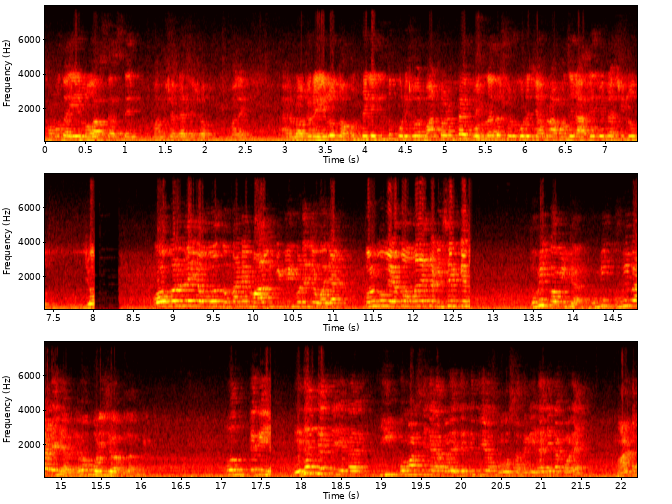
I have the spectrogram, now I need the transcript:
ক্ষমতায় এলো আস্তে আস্তে, মানুষের কাছে সব মানে নজরে এলো, তখন থেকে কিন্তু পরিষেবার মানটা অনেকটাই বদলাতে শুরু করেছে। আমরা আমাদের আগে যেটা ছিল ও বলবে যে ও দোকানে মাল বিক্রি করেছে, ও জানে। তোর এরকম আমাদের একটা তুমি কমিটার তুমি তুমি বাইরে যাবে এবং পরিষেবা প্রদান করবে। প্রত্যেকেই এদের ক্ষেত্রে যেটা ই কমার্সে যারা করে, এদের ক্ষেত্রে যেটা সমস্যা থাকে, এরা যেটা করে, মালটা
